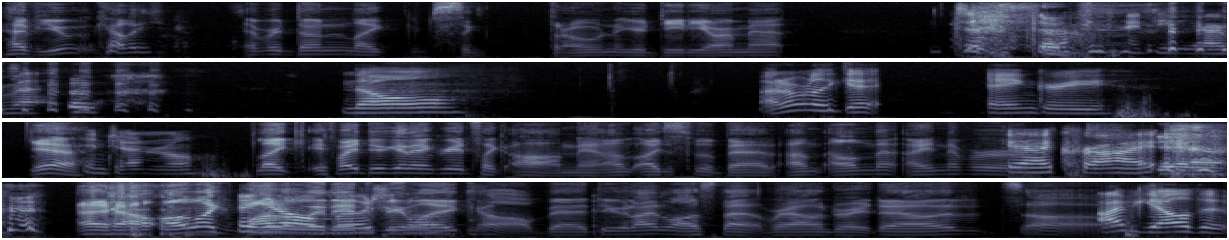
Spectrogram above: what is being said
Have you, Kelly, ever done like just like thrown your DDR mat? Just throw my DDR mat. No. I don't really get angry Yeah, in general. like if I do get angry, it's like, oh man, I'll, I just feel bad. I'll, I'll ne- I never. Yeah, I cry. Yeah. I, I'll, I'll like I bottle all it in and be like, oh man, dude, I lost that round right now. It's, uh... I've yelled at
